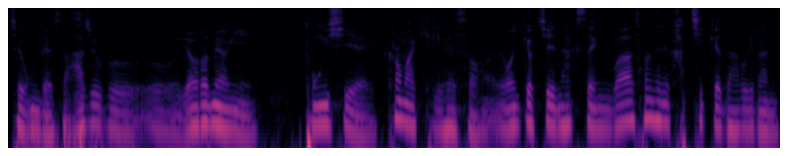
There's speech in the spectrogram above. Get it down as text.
제공돼서 아주 그 어, 여러 명이 동시에 크로마키를 해서 원격적인 학생과 선생님 같이 있게도 하고 이런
